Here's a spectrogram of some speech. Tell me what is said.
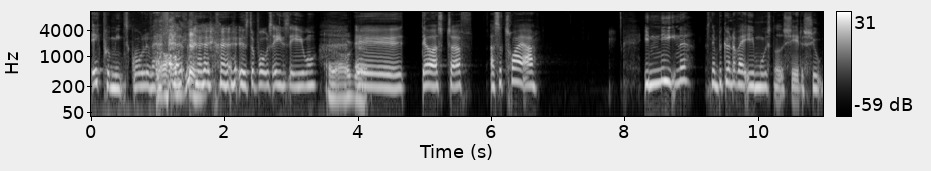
ikke på min skole i hvert fald, okay. Østerbros eneste emo. Okay. Øh, det var også tough. Og så tror jeg, i 9. Så jeg begyndte at være emo i sådan noget 6. 7.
